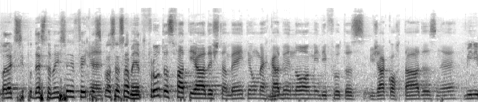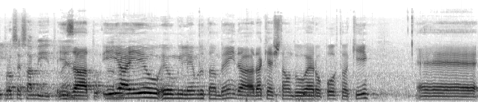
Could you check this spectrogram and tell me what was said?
para que se pudesse também ser feito É. esse processamento. Frutas fatiadas também, tem um mercado enorme de frutas já cortadas, né? mini processamento. Né? Exato. E aí eu, eu me lembro também da, da questão do aeroporto aqui. É,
